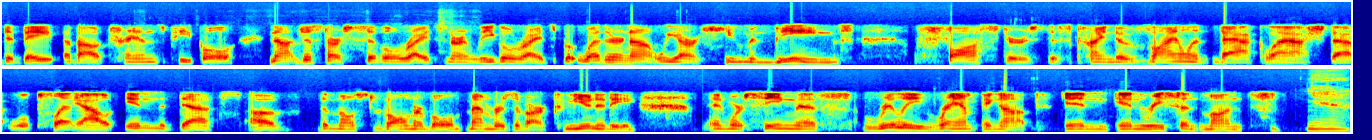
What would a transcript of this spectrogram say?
debate about trans people, not just our civil rights and our legal rights, but whether or not we are human beings, fosters this kind of violent backlash that will play out in the deaths of the most vulnerable members of our community. And we're seeing this really ramping up in, in recent months. Yeah.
